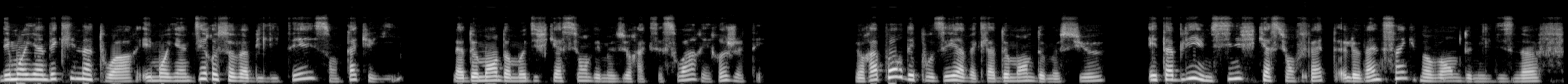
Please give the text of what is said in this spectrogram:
Les moyens déclinatoires et moyens d'irrecevabilité sont accueillis. La demande en modification des mesures accessoires est rejetée. Le rapport déposé avec la demande de monsieur établit une signification faite le 25 novembre 2019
